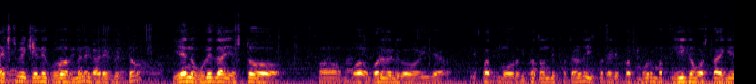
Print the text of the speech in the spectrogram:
ನೆಕ್ಸ್ಟ್ ವೀಕಲ್ಲಿ ಗುರುವಾರ ಮೇಲೆ ಗಾಡಿ ಬಿಟ್ಟು ಏನು ಉಳಿದ ಎಷ್ಟು ಬರುವೆಲ್ಗೂ ಇದೆ? ಇಪ್ಪತ್ತ್ಮೂರು, ಇಪ್ಪತ್ತೊಂದು, ಇಪ್ಪತ್ತೆರಡು ಇಪ್ಪತ್ತೆರಡು, ಇಪ್ಪತ್ತ್ಮೂರು, ಮತ್ತು ಈಗ ಹೊಸದಾಗಿ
